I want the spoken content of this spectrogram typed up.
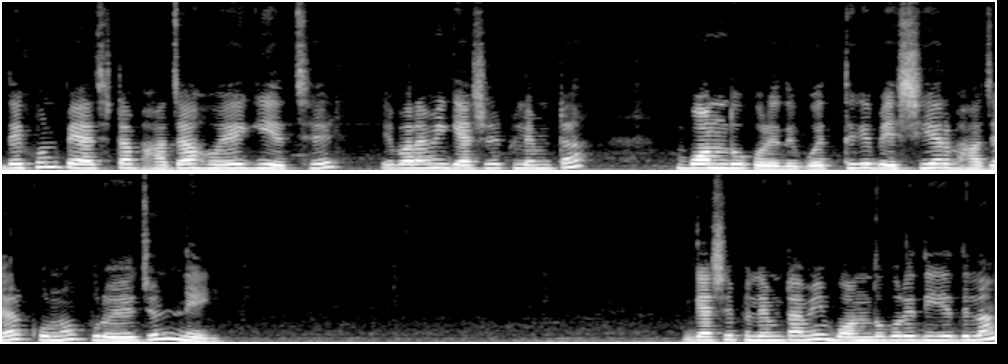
দেখুন, পেঁয়াজটা ভাজা হয়ে গিয়েছে। এবার আমি গ্যাসের ফ্লেমটা বন্ধ করে দেবো। এর থেকে বেশি আর ভাজার কোনো প্রয়োজন নেই। গ্যাসের ফ্লেমটা আমি বন্ধ করে দিয়ে দিলাম।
